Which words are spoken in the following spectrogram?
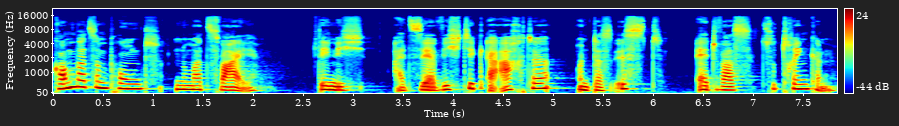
Kommen wir zum Punkt Nummer zwei, den ich als sehr wichtig erachte, und das ist etwas zu trinken.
